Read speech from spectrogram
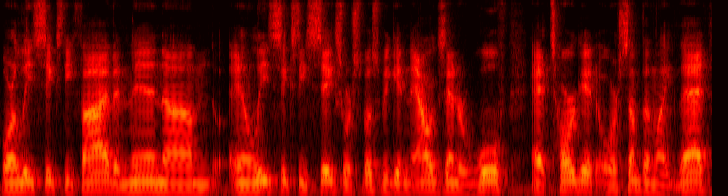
or Elite 65. And then um, in Elite 66, we're supposed to be getting Alexander Wolfe at Target or something like that.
